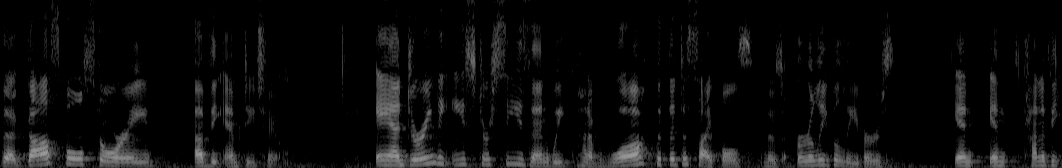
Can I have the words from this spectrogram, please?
the gospel story of the empty tomb. And during the Easter season, we kind of walk with the disciples and those early believers in, in kind of the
